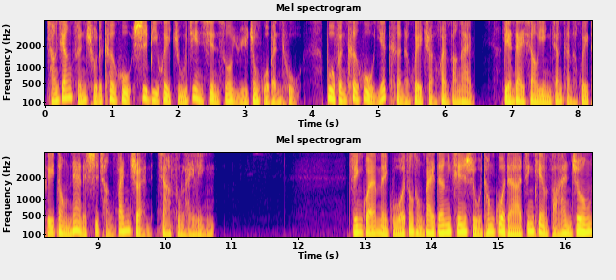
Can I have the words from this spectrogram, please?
长江存储的客户势必会逐渐限缩于中国本土，部分客户也可能会转换方案。连带效应将可能会推动 NAND 市场翻转加速来临。尽管美国总统拜登签署通过的晶片法案中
